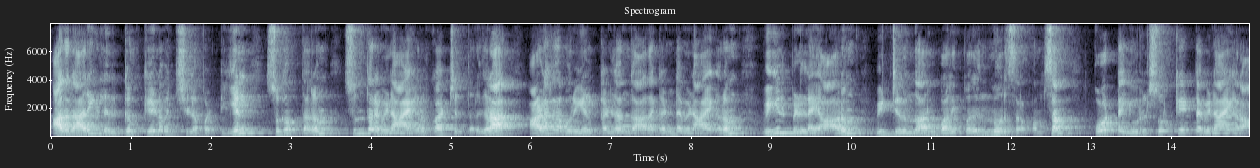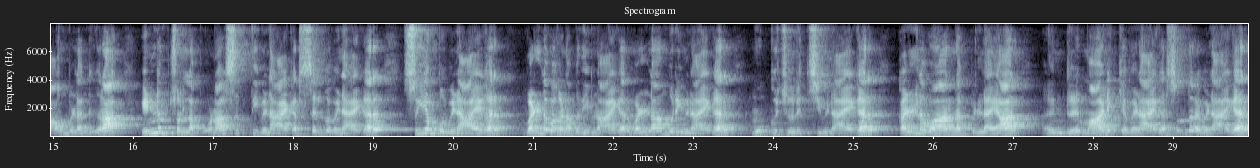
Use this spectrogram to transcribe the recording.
அதன் அருகில் இருக்கும் கீழவச்சிலப்பட்டியில் சுகம் தரும் சுந்தர விநாயகரும் காட்சி தருகிறார். அழகாபுரியில் கள்ளங்காத கண்ட விநாயகரும் வெயில் பிள்ளையாரும் வீற்றிருந்து அருள்பாலிப்பது இன்னொரு சிறப்பம்சம். கோட்டையூரில் சொற்கேட்ட விநாயகராகவும் விளங்குகிறார். இன்னும் சொல்ல போனால் சித்தி விநாயகர் செல்வ விநாயகர் சுயம்பு விநாயகர் வல்லவ கணபதி விநாயகர் வல்லாம்புரி விநாயகர் மூக்குச்சுரிச்சி விநாயகர் கள்ளவாரண பிள்ளையார் என்று மாணிக்க விநாயகர் சுந்தர விநாயகர்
